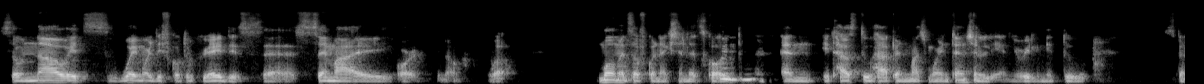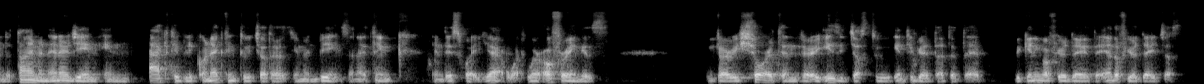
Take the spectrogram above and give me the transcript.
so now it's way more difficult to create this uh, semi or you know well moments of connection let's call mm-hmm. it and it has to happen much more intentionally and you really need to spend the time and energy in, in actively connecting to each other as human beings and i think in this way yeah what we're offering is very short and very easy just to integrate that at the beginning of your day at the end of your day just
